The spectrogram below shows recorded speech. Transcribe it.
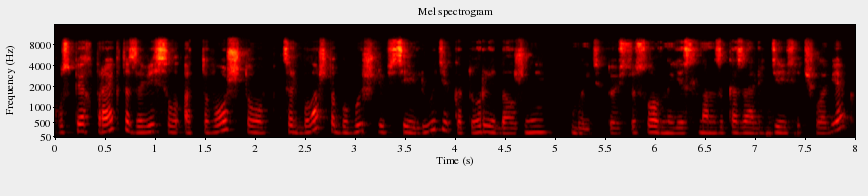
успех проекта зависел от того, что цель была, чтобы вышли все люди, которые должны быть. То есть, условно, если нам заказали 10 человек,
